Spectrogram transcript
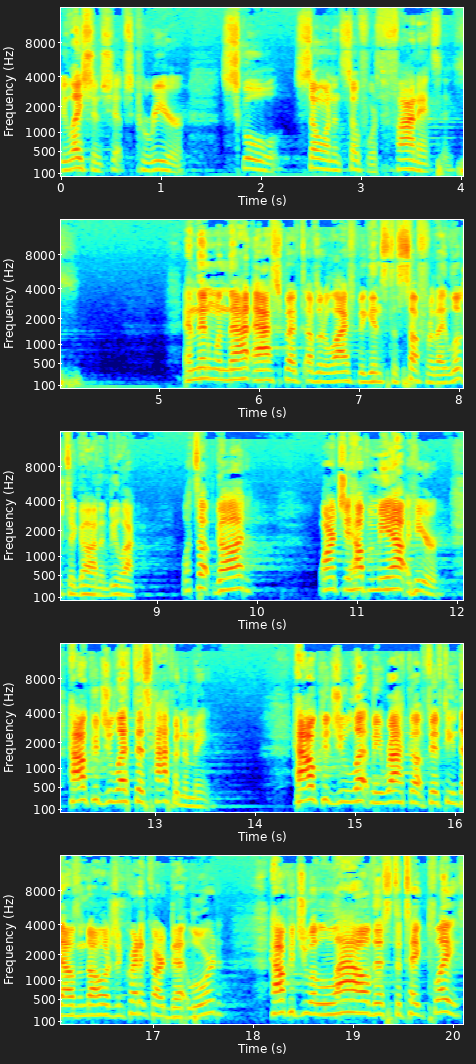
relationships, career, school, so on and so forth, finances. And then when that aspect of their life begins to suffer, they look to God and be like, What's up, God? Why aren't you helping me out here? How could you let this happen to me? How could you let me rack up $15,000 in credit card debt, Lord? How could you allow this to take place?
